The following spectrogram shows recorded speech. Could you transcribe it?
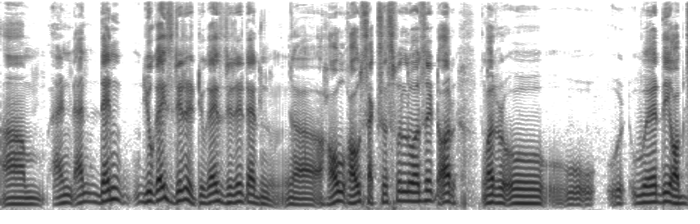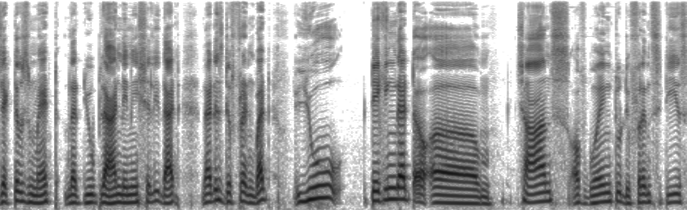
Um, and and then you guys did it. You guys did it, and uh, how how successful was it, or or were the objectives met that you planned initially that that is different. But you taking that uh, um, chance of going to different cities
